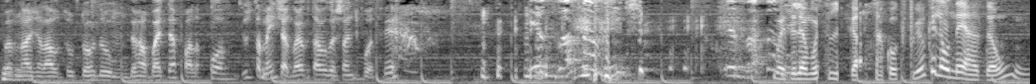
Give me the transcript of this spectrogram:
personagem lá, o tutor do, do Hellboy até fala, pô, justamente agora que eu tava gostando de você. Exatamente. Exatamente. Mas ele é muito legal, sacou? Que primeiro que ele é um nerdão, um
